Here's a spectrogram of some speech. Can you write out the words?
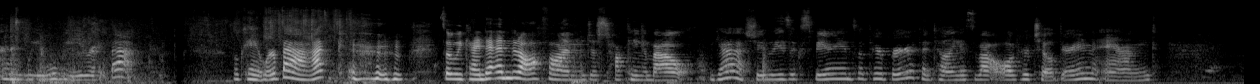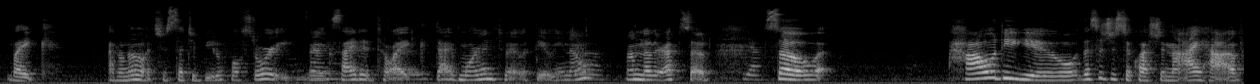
and we will be right back. Okay, we're back. so we kind of ended off on just talking about, yeah, Shaylee's experience with her birth and telling us about all of her children. And, like, I don't know, it's just such a beautiful story. I'm excited to, like, dive more into it with you, you know? Yeah. On another episode. Yeah. So, how do you, this is just a question that I have.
